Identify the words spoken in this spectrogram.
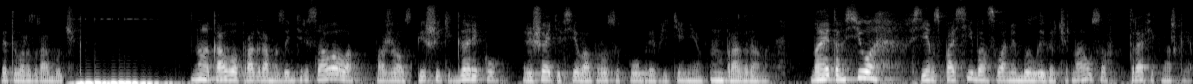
этого разработчика. Ну а кого программа заинтересовала, пожалуйста, пишите Гарику, решайте все вопросы по приобретению программы. На этом все. Всем спасибо. С вами был Игорь Черноусов. Трафик наш хлеб.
